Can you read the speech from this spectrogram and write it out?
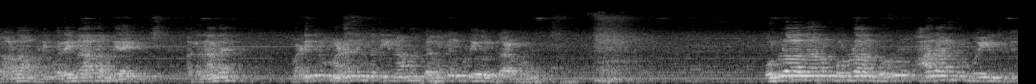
காலம் அப்படி விரைவாக அப்படி ஆகிப்போச்சு அதனால மனிதன் மன நிம்மதி இல்லாமல் தவிக்கக்கூடிய ஒரு காரணம். பொருளாதாரம் பொருளாதாரம் பொருள் ஆதாரத்துக்கு போயிட்டு இருக்கு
